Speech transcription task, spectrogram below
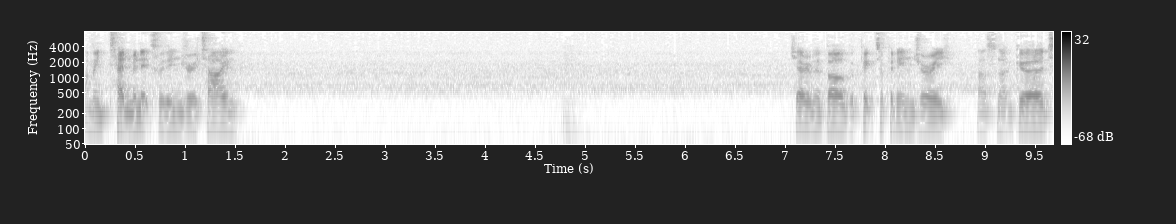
I mean, 10 minutes with injury time. Jeremy Boga picked up an injury. That's not good.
